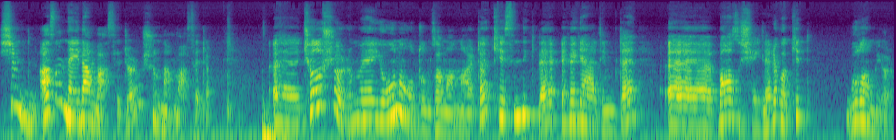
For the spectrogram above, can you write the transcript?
Şimdi aslında neyden bahsediyorum? Şundan bahsedeceğim. Ee, çalışıyorum ve yoğun olduğum zamanlarda kesinlikle eve geldiğimde e, bazı şeylere vakit bulamıyorum.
